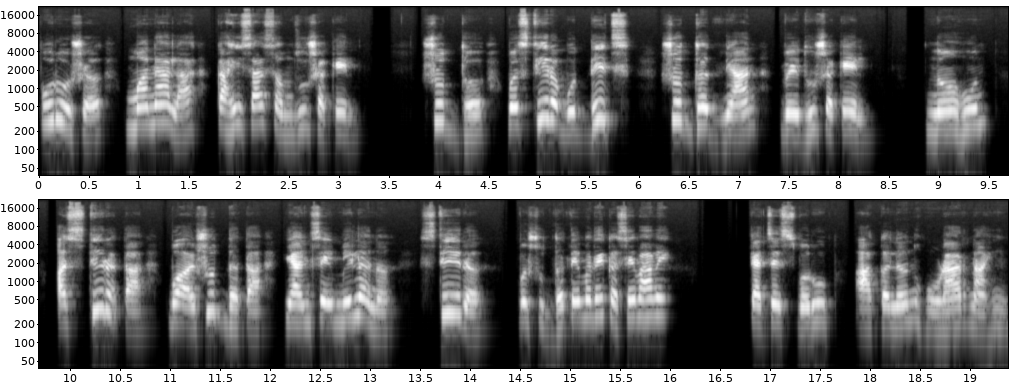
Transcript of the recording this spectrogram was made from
पुरुष मनाला काहीसा समजू शकेल. शुद्ध व स्थिर बुद्धीच शुद्ध ज्ञान वेधू शकेल. न होऊन अस्थिरता व अशुद्धता यांचे मिलन स्थिर व शुद्धतेमध्ये कसे व्हावे? त्याचे स्वरूप आकलन होणार नाही.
